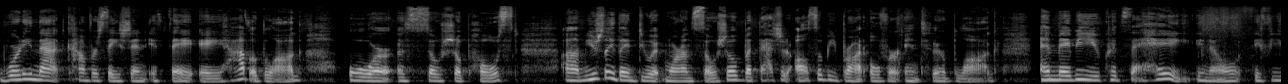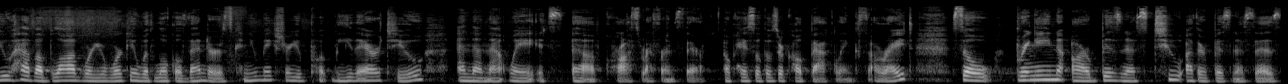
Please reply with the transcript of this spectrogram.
wording that conversation if they a, have a blog or a social post um, usually they do it more on social, but that should also be brought over into their blog. And maybe you could say, hey, you know, if you have a blog where you're working with local vendors, can you make sure you put me there too? And then that way it's uh, cross reference there. Okay, so those are called backlinks. All right. So bringing our business to other businesses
